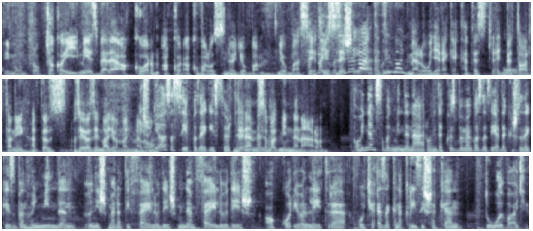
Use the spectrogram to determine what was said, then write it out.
is, mondtok. csak ha így mész bele, akkor, akkor, akkor valószínű, hogy jobban, jobban nagyobb szétmész. Ez egy, nagy, tehát egy hogy- nagy meló gyerekek, hát ezt egybe tartani, hát az, azért az egy nagyon nagy meló. És ugye az a szép az egész De történetben, nem szabad hogy, minden áron. Hogy nem szabad minden áron, de közben meg az az érdekes az egészben, hogy minden önismereti fejlődés, minden fejlődés akkor jön létre, hogyha ezeken a kríziseken túl vagy,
